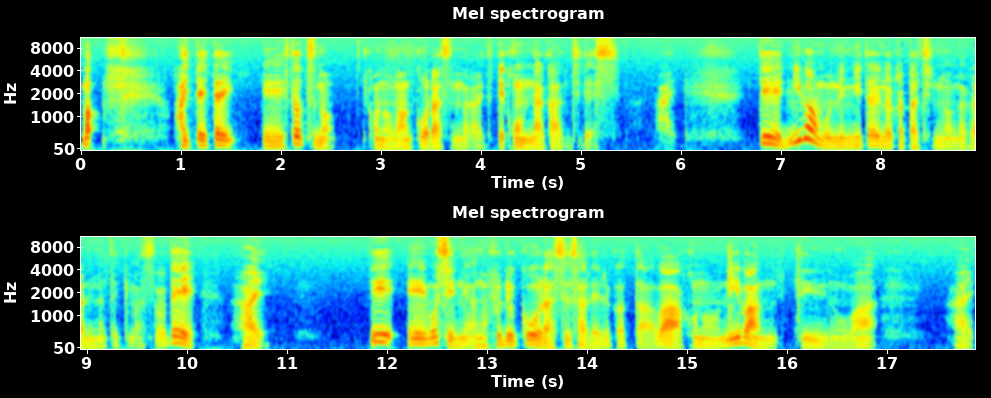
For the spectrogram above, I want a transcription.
ま、はい、大体、えー、一つのこのワンコーラスの流れってこんな感じです。はい。で、2番もね、似たような形の流れになってきますので、はい。で、えー、もしね、あの、フルコーラスされる方は、この2番っていうのは、はい、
